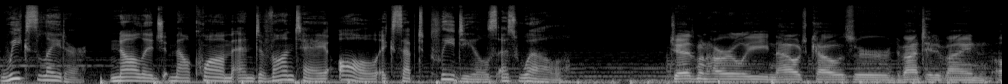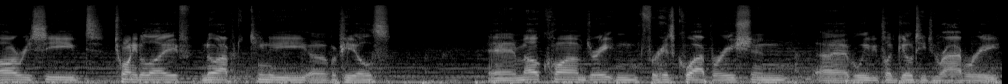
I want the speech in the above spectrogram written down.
Weeks later, Knowledge, Malquam, and Devonte all accept plea deals as well. Jasmine Harlee, Knowledge Kauser, and Devonte Devine all received 20 to life, no opportunity of appeals. And Malquam Drayton, for his cooperation, uh, I believe he pled guilty to robbery.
